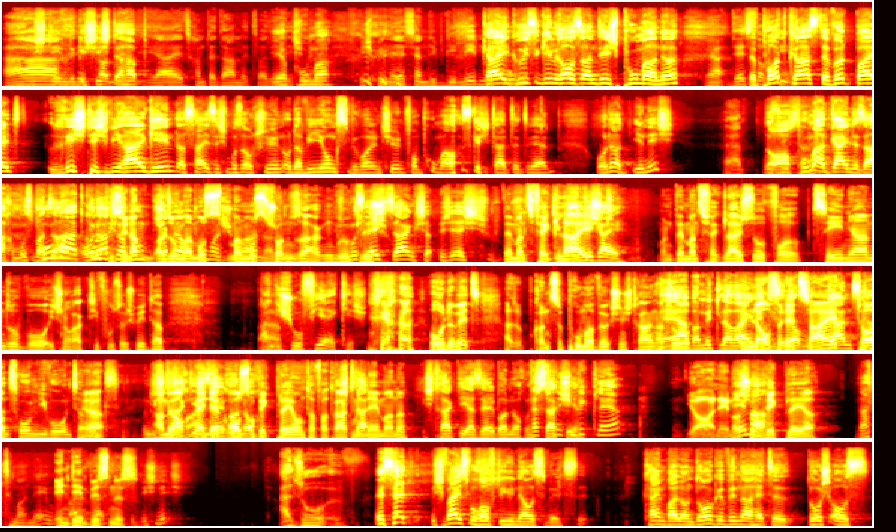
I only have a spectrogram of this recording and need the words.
bestehende jetzt Geschichte kommt, hab. Ja, jetzt kommt er damit. Weil Ja, ich Puma. Bin, ich bin jetzt ja die, die Leben. Kai, Grüße gehen raus an dich, Puma, ne? Ja, der ist Der Podcast, der wird bald richtig viral gehen. Das heißt, ich muss auch schön, oder wie Jungs, wir wollen schön vom Puma ausgestattet werden. Oder? Ihr nicht? Ja, muss Doch, ich sagen. Puma hat geile Sachen, muss man Puma sagen, oder? Die sind am, Ich also man muss, man an, muss schon also. sagen, Ich muss wirklich, echt sagen, ich habe mich echt. wenn man es vergleicht, geil. Und wenn man es vergleicht, so vor zehn Jahren, so wo ich noch aktiv Fußball gespielt habe, Waren die Schuhe viereckig. ja, ohne Witz, also konntest du Puma wirklich nicht tragen. Also ja, aber mittlerweile im die Laufe sind der Zeit ganz, top. ganz hohem Niveau unterwegs. Und ich haben wir trag auch ja einen der großen noch. Big Player unter Vertrag Ich mit Neymar, ne? Ich trage die ja selber noch und Das ich ist nicht ein. Big Player? Ja, Neymar ist Neymar. schon Big Player. Warte mal, Neymar. In dem Business. Dich nicht? Also, Es hätte, ich weiß, worauf du hinaus willst. Kein Ballon d'Or-Gewinner hätte durchaus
